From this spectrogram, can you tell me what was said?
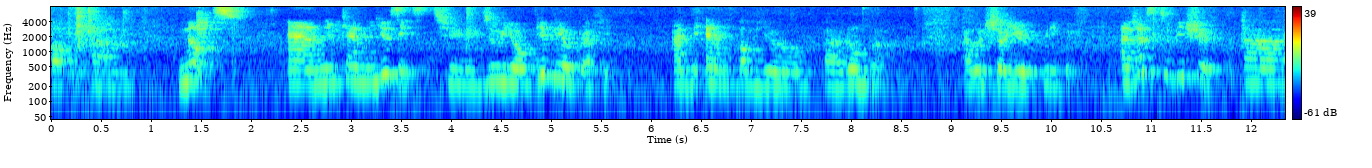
of um, notes and you can use it to do your bibliography at the end of your uh. I will show you really quick. Uh, just to be sure, uh,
